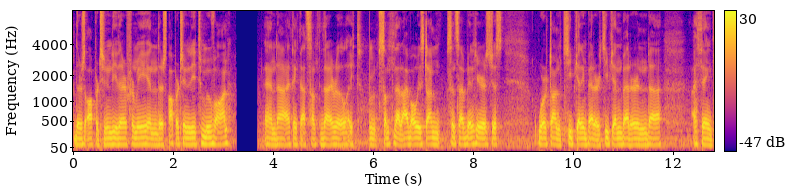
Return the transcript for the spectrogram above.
there's opportunity there for me, and there's opportunity to move on. And uh, I think that's something that I really liked. Something that I've always done since I've been here is just worked on keep getting better, keep getting better. And uh, I think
